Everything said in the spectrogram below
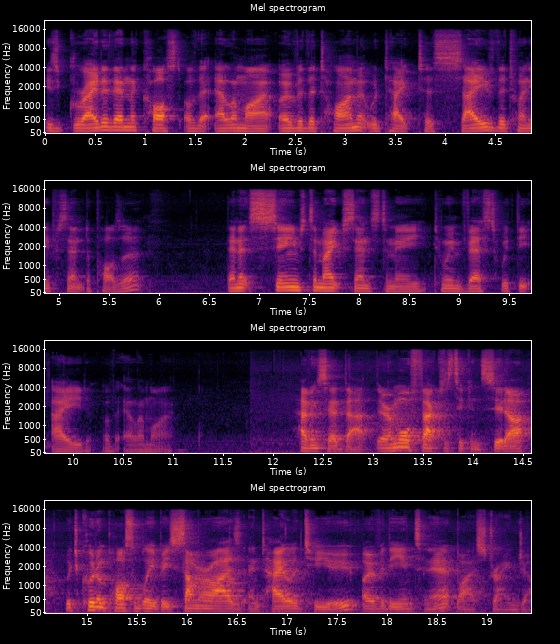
is greater than the cost of the LMI over the time it would take to save the 20% deposit, then it seems to make sense to me to invest with the aid of LMI. Having said that, there are more factors to consider which couldn't possibly be summarized and tailored to you over the internet by a stranger.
